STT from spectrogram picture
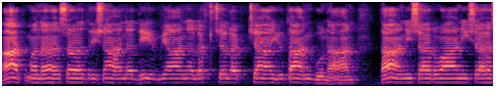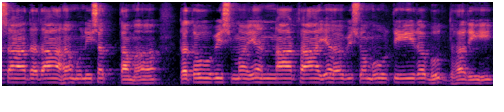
आत्मनः सदृशान् दिव्यान् लक्षलक्षायुतान् गुणान्। तानि सर्वाणि सहसा ददाह मुनिषत्तम ततो विस्मयन्नार्थाय विश्वमूर्तिरबुद्धरि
